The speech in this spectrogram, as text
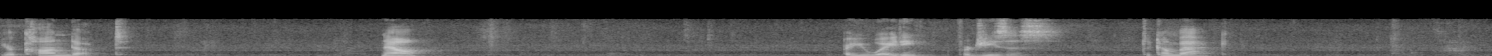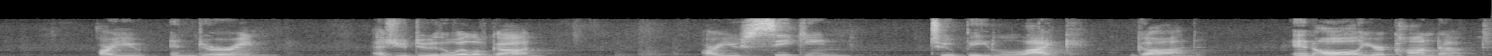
your conduct. Now, are you waiting for Jesus to come back? Are you enduring as you do the will of God? Are you seeking to be like God in all your conduct?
